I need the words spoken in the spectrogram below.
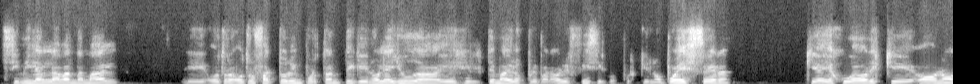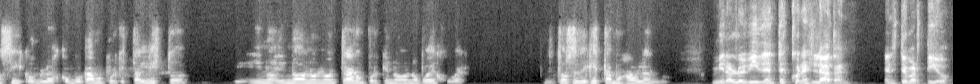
si Milan Lab anda mal, eh, otro, otro factor importante que no le ayuda es el tema de los preparadores físicos, porque no puede ser que haya jugadores que, oh no, sí, los convocamos porque están listos y no, no, no, no entraron porque no, no pueden jugar. Entonces, ¿de qué estamos hablando? Mira, lo evidente es con Slatan en este partido.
